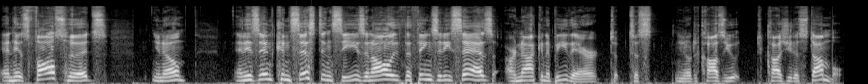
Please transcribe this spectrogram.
and his falsehoods, you know, and his inconsistencies and all the things that he says are not going to be there to, to you know to cause you to cause you to stumble.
